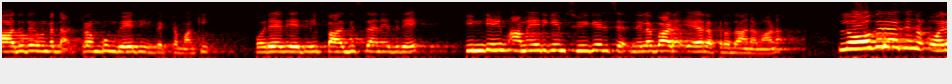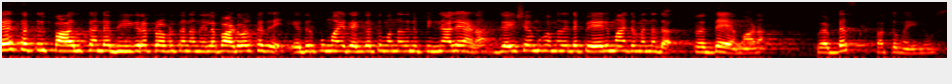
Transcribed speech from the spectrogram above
ബാധ്യതയുണ്ടെന്ന് ട്രംപും വേദിയിൽ വ്യക്തമാക്കി. ഒരേ വേദിയിൽ പാകിസ്ഥാനെതിരെ ഇന്ത്യയും അമേരിക്കയും സ്വീകരിച്ച നിലപാട് ഏറെ പ്രധാനമാണ്. ലോകരാജ്യങ്ങൾ ഒരേ സ്ഥലത്തിൽ പാകിസ്ഥാന്റെ ഭീകരപ്രവർത്തന നിലപാടുകൾക്കെതിരെ എതിർപ്പുമായി രംഗത്ത് വന്നതിന് പിന്നാലെയാണ് ജെയ്ഷെ മുഹമ്മദിന്റെ പേരുമാറ്റം എന്നത് ശ്രദ്ധേയമാണ്. വെബ് ഡെസ്ക് പത്തുമൈ ന്യൂസ്.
